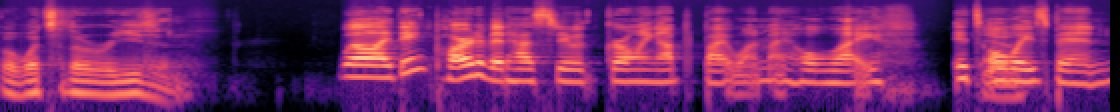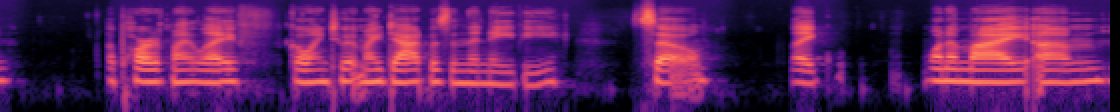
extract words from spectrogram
But what's the reason? Well, I think part of it has to do with growing up by one my whole life. It's Yeah. always been a part of my life going to it. My dad was in the Navy. So, like, one of my um,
